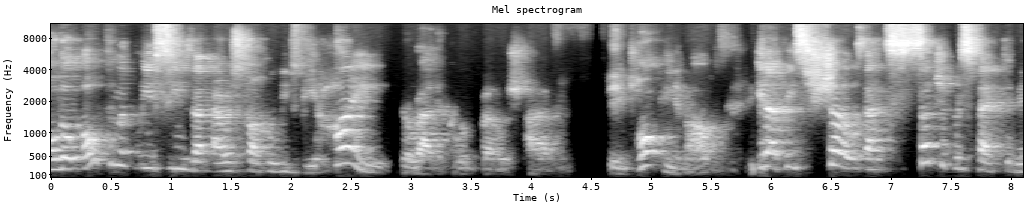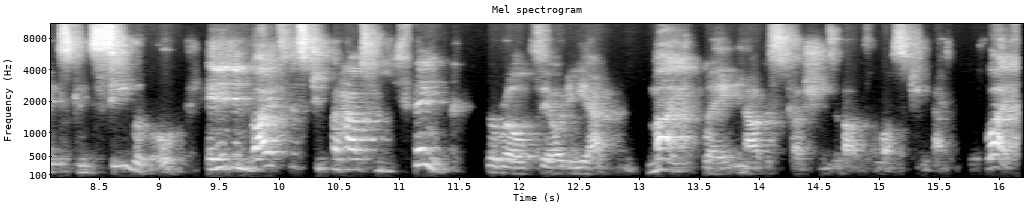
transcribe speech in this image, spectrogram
Although ultimately it seems that Aristotle leaves behind the radical approach I've been talking about, it at least shows that such a perspective is conceivable, and it invites us to perhaps rethink the role theory might play in our discussions about philosophy and life.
